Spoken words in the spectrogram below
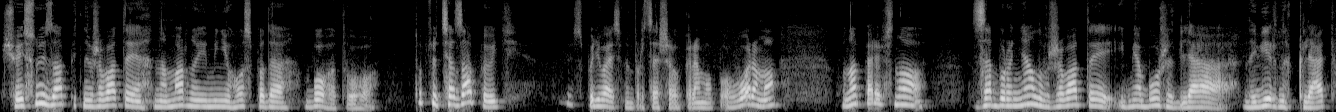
що існує заповідь не вживати намарно імені Господа Бога Твого. Тобто ця заповідь, сподіваюся, ми про це ще окремо поговоримо, вона перевсно забороняла вживати ім'я Боже для невірних клятв,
